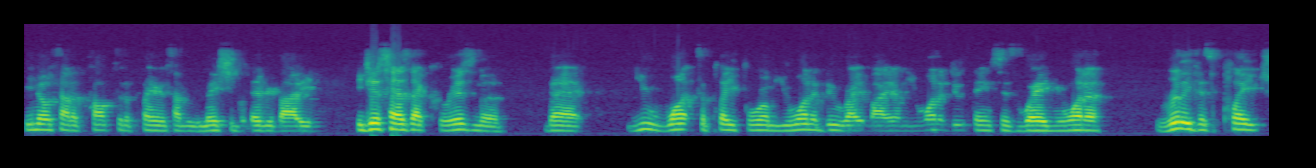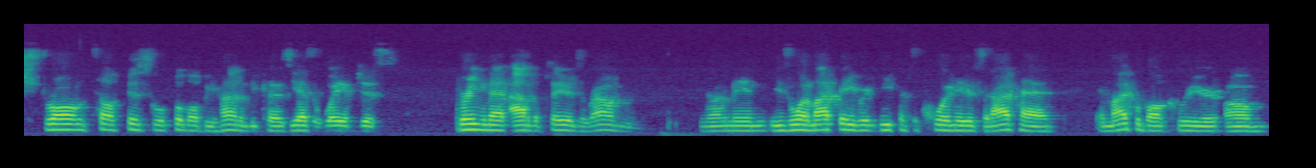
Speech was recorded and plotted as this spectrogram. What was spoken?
He knows how to talk to the players, have a relationship with everybody. He just has that charisma that you want to play for him. You want to do right by him. You want to do things his way. You want to really just play strong, tough, physical football behind him because he has a way of just bringing that out of the players around him. You know what I mean? He's one of my favorite defensive coordinators that I've had in my football career. Um,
